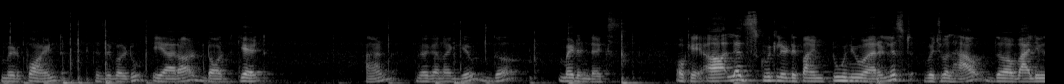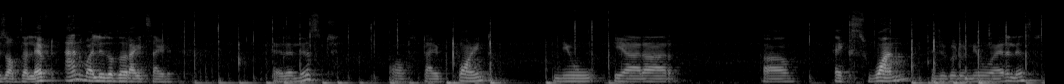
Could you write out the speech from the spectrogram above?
midpoint is equal to arr dot get and we're gonna give the mid index. Okay uh, let's quickly define two new array list which will have the values of the left and values of the right side. Array list of type point new arr uh, x1 is equal to new array list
